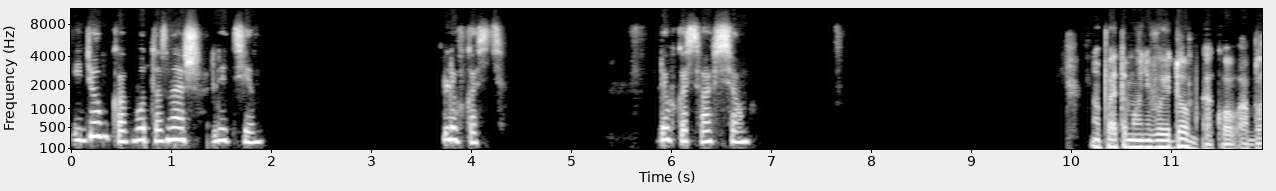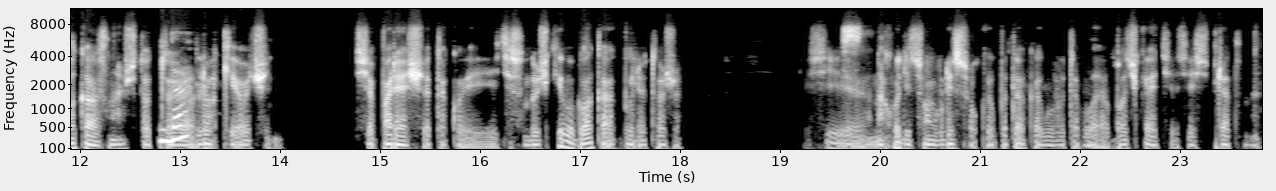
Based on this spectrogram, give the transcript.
Идем, как будто, знаешь, летим. Легкость легкость во всем. Ну, поэтому у него и дом как облака, знаешь, что-то да? легкие очень, все парящее такое. И эти сундучки в облаках были тоже. То есть и находится он в лесу, как бы, да, как бы вот облачка эти здесь спрятаны.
